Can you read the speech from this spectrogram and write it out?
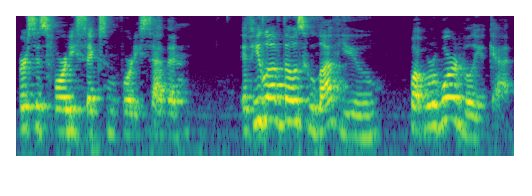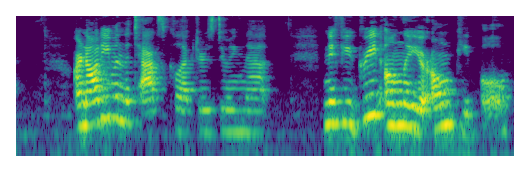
Verses 46 and 47. If you love those who love you, what reward will you get? Are not even the tax collectors doing that? And if you greet only your own people,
